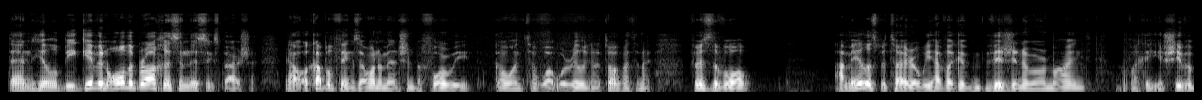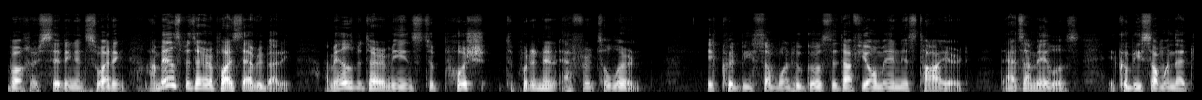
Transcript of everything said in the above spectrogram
then he'll be given all the brachas in this exparsha. Now, a couple of things I want to mention before we go into what we're really going to talk about tonight. First of all, Amelis B'Torah, we have like a vision of our mind of like a yeshiva bacher sitting and sweating. Amelis B'Torah applies to everybody. Amelis B'Torah means to push, to put in an effort to learn. It could be someone who goes to Daf Yomi and is tired. That's amelus. It could be someone that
